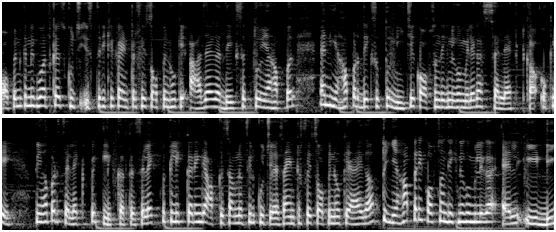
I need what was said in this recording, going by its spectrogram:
ओपन करने के बाद क्या कुछ इस तरीके का इंटरफेस ओपन होकर आ जाएगा, देख सकते हो यहाँ पर। एंड यहाँ पर देख सकते हो नीचे का ऑप्शन देखने को मिलेगा सेलेक्ट का। ओके तो यहाँ पर सेलेक्ट पे क्लिक करते हैं। सेलेक्ट पे क्लिक करेंगे, आपके सामने फिर कुछ ऐसा इंटरफेस ओपन होकर आएगा। तो यहाँ पर एक ऑप्शन देखने को मिलेगा एलईडी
